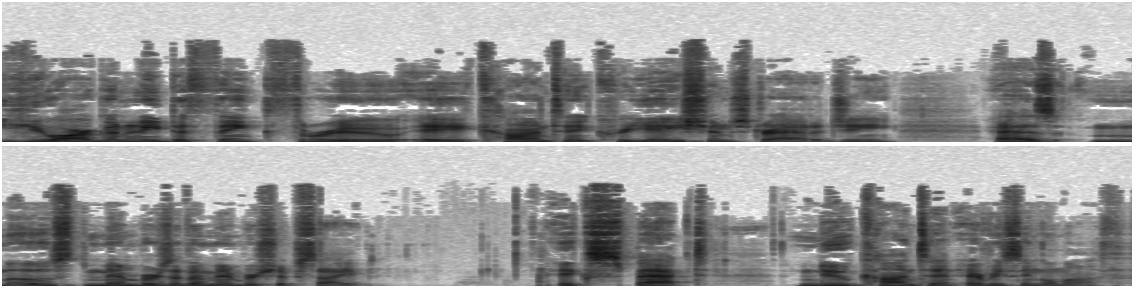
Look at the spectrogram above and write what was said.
you are going to need to think through a content creation strategy as most members of a membership site expect new content every single month.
